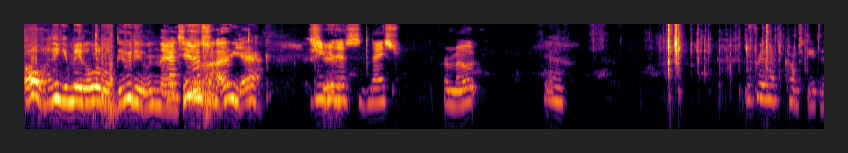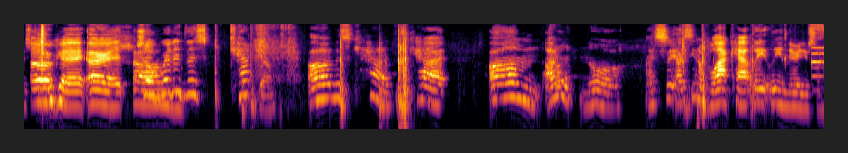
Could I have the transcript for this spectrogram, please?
Oh, I think you made a little doo doo in there too. Oh yeah. Give you this nice remote. Yeah. Afraid I have to confiscate this. Okay. All right. So where um, did this cat go? uh this cat this cat um I don't know. I see I seen a black cat lately and they're just like,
